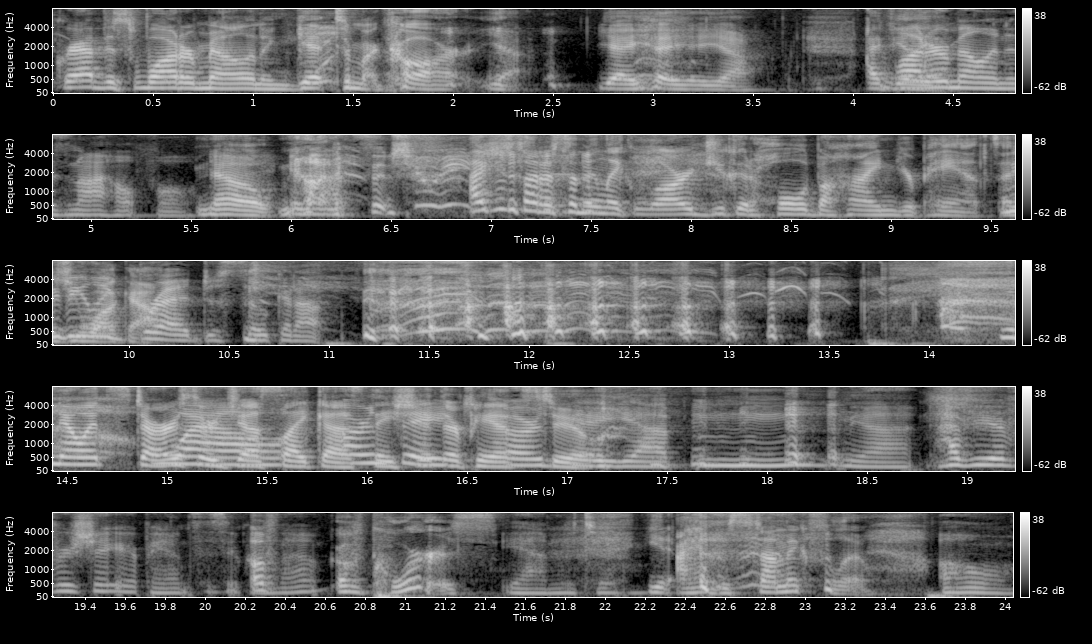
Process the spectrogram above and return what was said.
grab this watermelon and get to my car. Yeah. Yeah, yeah, yeah, yeah. Watermelon is not helpful. No, in not that situation. I just thought of something like large you could hold behind your pants as Maybe you like walk out. bread, just soak it up. You know, it stars are just like us. Aren't They shit their pants too. they? Yeah. mhm, Yeah. Have you ever shit your pants as a grown up? Of course. Yeah, me too. Know, I had the stomach flu. Oh,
